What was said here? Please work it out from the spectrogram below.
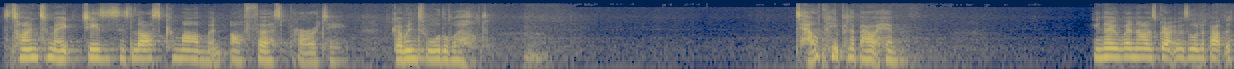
It's time to make Jesus' last commandment our first priority. Go into all the world. Tell people about him. You know, when I was growing up, it was all about the,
